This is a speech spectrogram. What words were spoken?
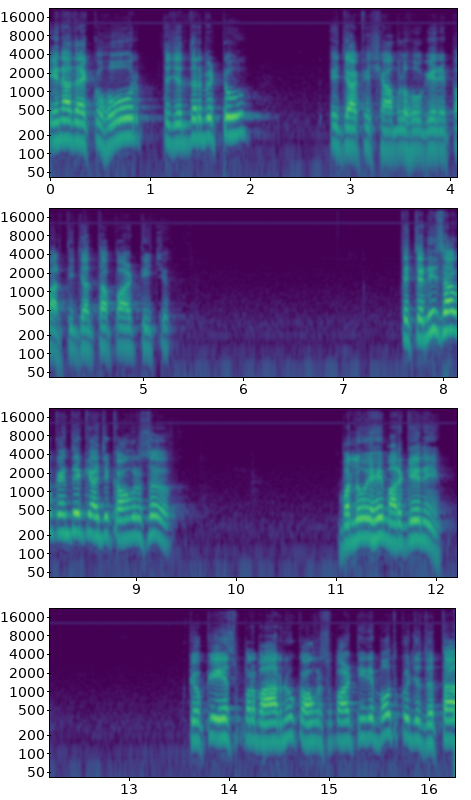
ਇਹਨਾਂ ਦਾ ਇੱਕ ਹੋਰ ਤਜਿੰਦਰ ਬਿੱਟੂ, ਇਹ ਜਾ ਕੇ ਸ਼ਾਮਲ ਹੋ ਗਏ ਨੇ ਭਾਰਤੀ ਜਨਤਾ ਪਾਰਟੀ 'ਚ। ਤੇ ਚੰਨੀ ਸਾਹਿਬ ਕਹਿੰਦੇ ਕਿ ਅੱਜ ਕਾਂਗਰਸ ਵੱਲੋਂ ਇਹ ਮਰ ਗਏ ਨੇ, ਕਿਉਂਕਿ ਇਸ ਪਰਿਵਾਰ ਨੂੰ ਕਾਂਗਰਸ ਪਾਰਟੀ ਨੇ ਬਹੁਤ ਕੁਝ ਦਿੱਤਾ।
